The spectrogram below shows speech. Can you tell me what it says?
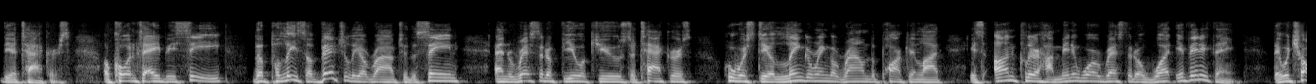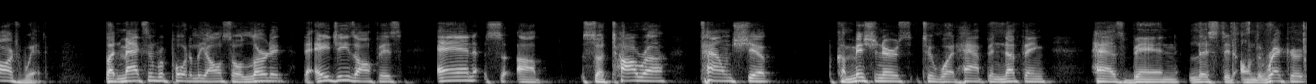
the attackers. According to ABC, the police eventually arrived to the scene and arrested a few accused attackers who were still lingering around the parking lot. It's unclear how many were arrested or what, if anything, they were charged with. But Maxon reportedly also alerted the AG's office and uh, Swatara Township commissioners to what happened. Nothing has been listed on the record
